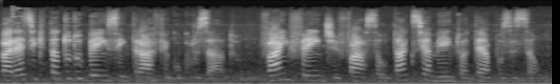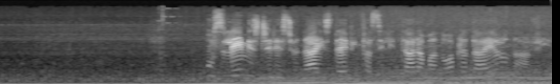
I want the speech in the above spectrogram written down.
Parece que tá tudo bem sem tráfego cruzado. Vá em frente e faça o taxiamento até a posição. Os lemes direcionais devem facilitar a manobra da aeronave.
